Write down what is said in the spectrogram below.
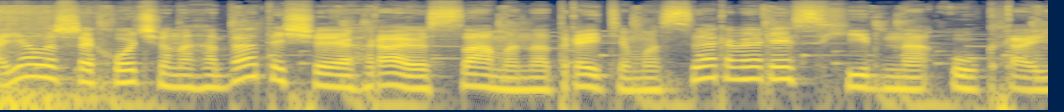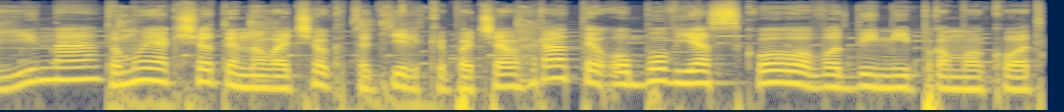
А я лише хочу нагадати, що я граю саме на третьому сервері Східна Україна. Тому якщо ти новачок та тільки почав грати, обов'язково води мій промокод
